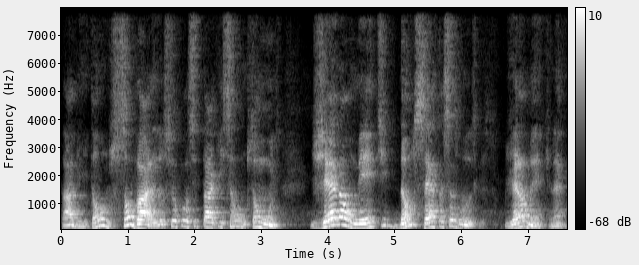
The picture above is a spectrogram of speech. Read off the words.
sabe? Então são várias, se eu for citar aqui são, são muitas geralmente dão certo essas músicas. Geralmente, né?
